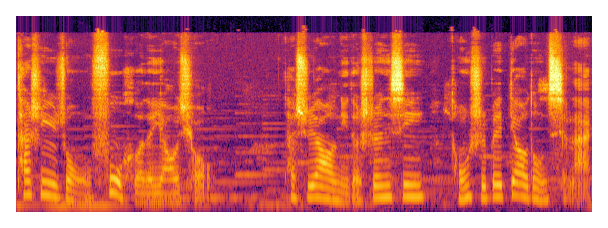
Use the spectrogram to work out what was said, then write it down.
它是一种复合的要求，它需要你的身心同时被调动起来。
